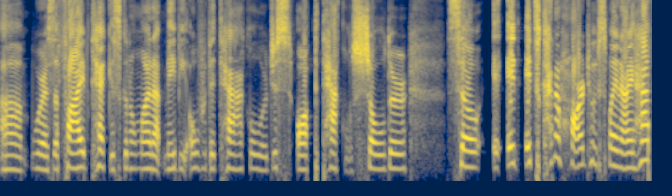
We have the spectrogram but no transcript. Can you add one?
Um, whereas a five tech is going to line up maybe over the tackle or just off the tackle's shoulder. So it, it it's kind of hard to explain. I have,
